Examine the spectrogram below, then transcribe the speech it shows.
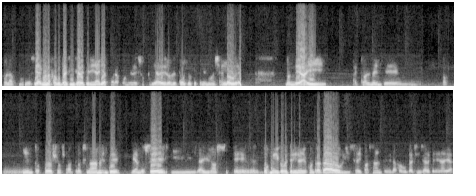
con la universidad con la Facultad de Ciencias Veterinarias para poner esos criaderos de pollo que tenemos allá en la UDEP, donde hay actualmente unos 500 pollos aproximadamente criándose y hay unos eh, dos médicos veterinarios contratados y seis pasantes de la Facultad de Ciencias Veterinarias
